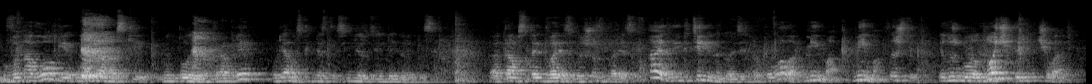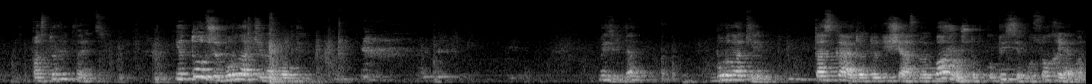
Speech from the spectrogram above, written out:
В, на Волге, Ульяновске, мы плыли на корабле, Ульяновское место Всемир, где Ленин родился. А Там стоит дворец. Я говорю, что за дворец? А, это Екатерина, говорит, здесь проплывала. Мимо, мимо. Слышите? И нужно было ночь переночевать. Построили дворец. И тут же бурлаки на Волге. Видите, да? Бурлаки таскают эту несчастную баржу, чтобы купить себе кусок хлеба.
